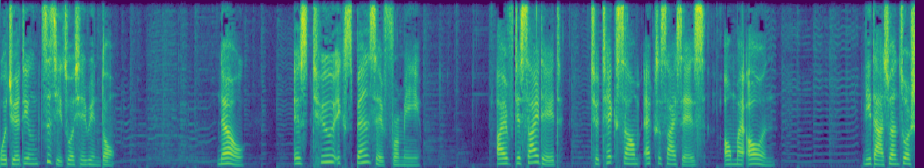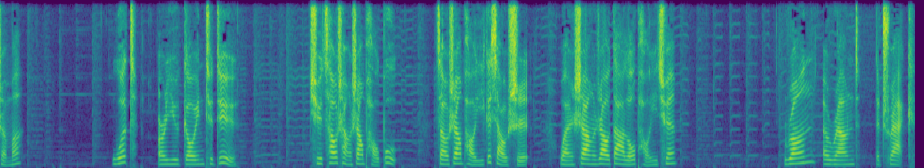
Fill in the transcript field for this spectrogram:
我决定自己做些运动。No, it's too expensive for me. I've decided to take some exercises on my own. 你打算做什么？What are you going to do? 去操场上跑步，早上跑一个小时，晚上绕大楼跑一圈。Run around the track.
